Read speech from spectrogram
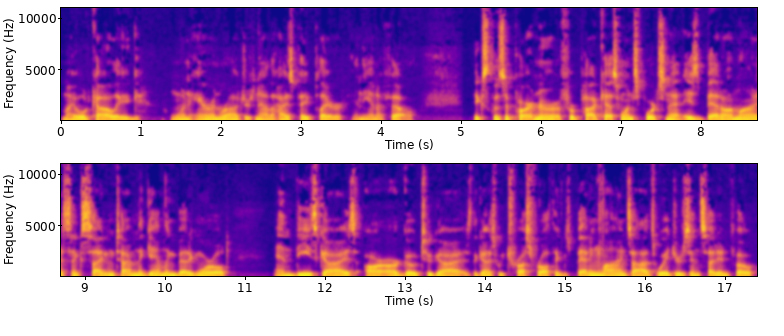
my old colleague, one Aaron Rodgers, now the highest paid player in the NFL. The exclusive partner for Podcast One Sportsnet is Bet Online. It's an exciting time in the gambling betting world, and these guys are our go to guys, the guys we trust for all things betting, lines, odds, wagers, inside info.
